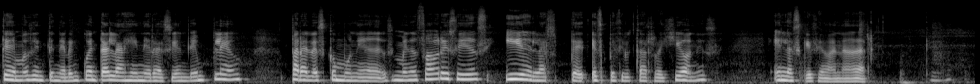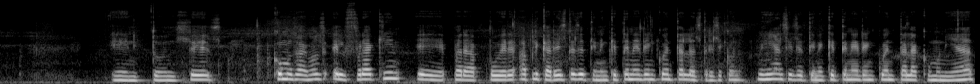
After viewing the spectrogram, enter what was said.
tenemos que tener en cuenta la generación de empleo para las comunidades menos favorecidas y de las específicas regiones en las que se van a dar. Entonces, como sabemos, el fracking, eh, para poder aplicar este, se tienen que tener en cuenta las tres economías y se tiene que tener en cuenta la comunidad.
